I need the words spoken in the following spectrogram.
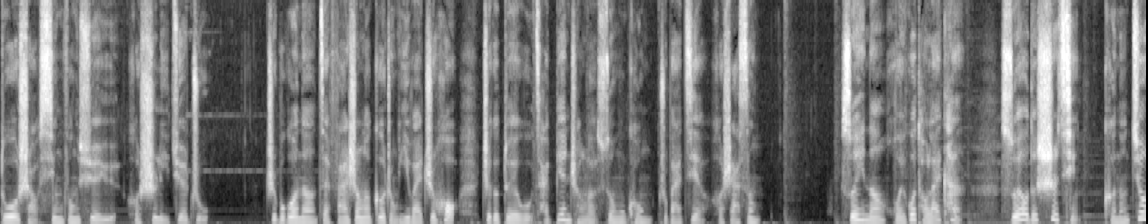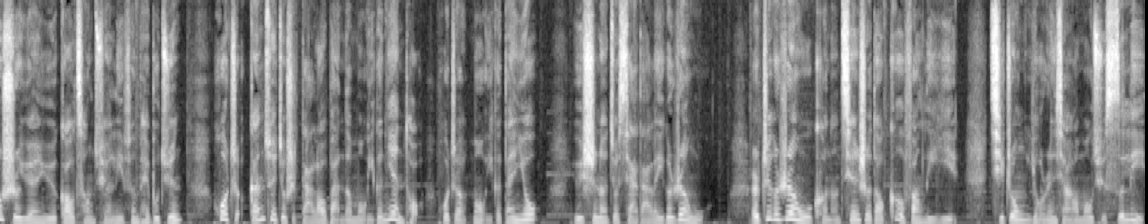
多少腥风血雨和势力角逐。只不过呢，在发生了各种意外之后，这个队伍才变成了孙悟空、猪八戒和沙僧。所以呢，回过头来看，所有的事情可能就是源于高层权力分配不均，或者干脆就是大老板的某一个念头或者某一个担忧，于是呢，就下达了一个任务。而这个任务可能牵涉到各方利益，其中有人想要谋取私利，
